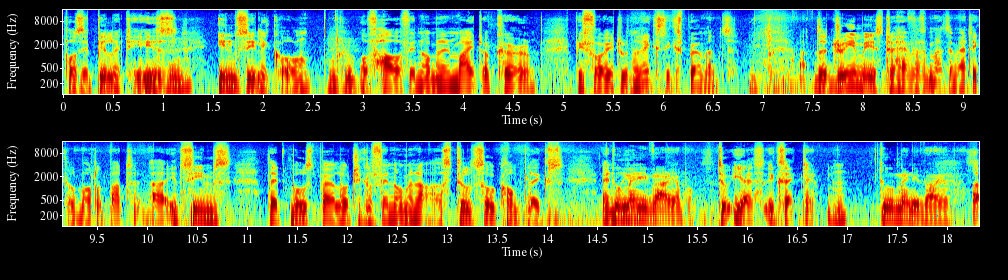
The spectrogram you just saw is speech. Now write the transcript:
possibilities mm -hmm. In silico mm -hmm. of how a phenomenon might occur before you do the next experiment. Mm -hmm. the dream is to have a mathematical model, but uh, it seems that most biological phenomena are still so complex and too many variables. Too, yes, exactly. Mm-hmm too many variables. Uh,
